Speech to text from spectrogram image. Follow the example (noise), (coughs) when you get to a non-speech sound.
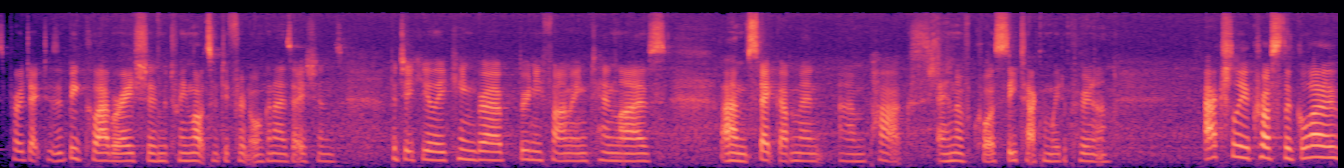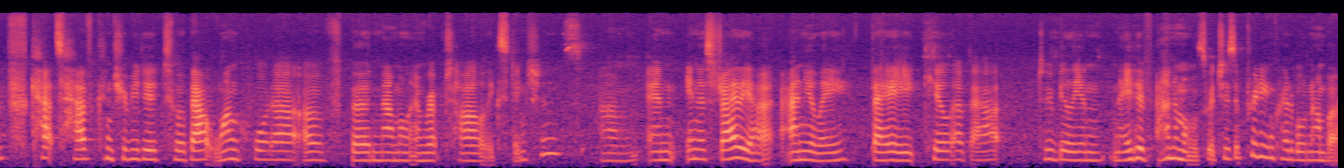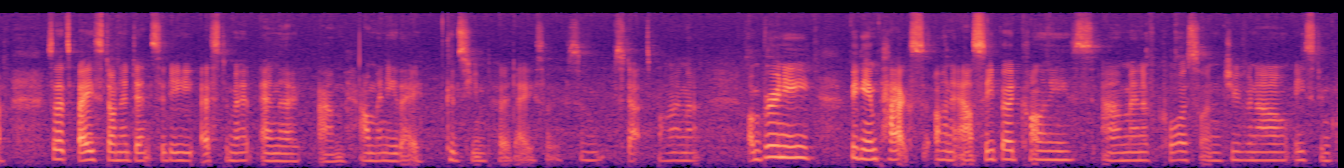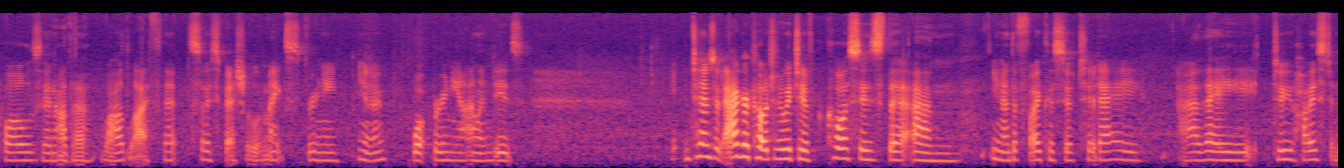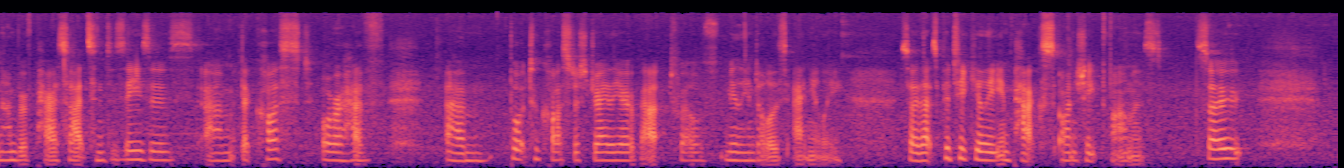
This project is a big collaboration between lots of different organisations, particularly Kingborough, Bruny Farming, 10 Lives, um, state government, um, parks, and of course SETAC and Weetapoona. Actually, across the globe, cats have contributed to about one quarter of bird, mammal, and reptile extinctions. Um, and in Australia, annually, they kill about 2 billion native (laughs) animals, which is a pretty incredible number. So that's based on a density estimate and a, um, how many they consume per day. So some stats behind that. On Bruny, big impacts on our seabird colonies um, and of course on juvenile eastern quolls and other wildlife that's so special. It makes Bruny, you know, what Bruny Island is. In terms of agriculture, which of course is the, um, you know, the focus of today, uh, they do host a number of parasites and diseases um, that cost or have um, thought to cost Australia about $12 million annually. So that's particularly impacts on sheep farmers. So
